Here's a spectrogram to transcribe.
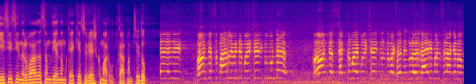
ഡി സി സി നിർവാഹക സമിതി അംഗം കെ കെ സുരേഷ് കുമാർ ഉദ്ഘാടനം ചെയ്തു. കോൺഗ്രസ് പാർലമെന്റിൽ പരിശോധിക്കുന്നുണ്ട് കോൺഗ്രസ് ശക്തമായി പരിശോധിക്കുന്നുണ്ട് പക്ഷേ നിങ്ങൾ ഒരു കാര്യം മനസ്സിലാക്കണം.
